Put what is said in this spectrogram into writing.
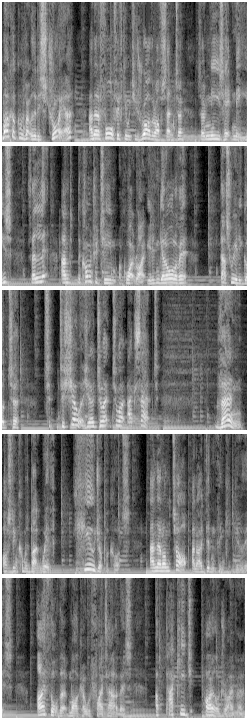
Marco comes back with a destroyer and then a 450, which is rather off centre. So knees hit knees. So and the commentary team are quite right. You didn't get all of it. That's really good to to, to show us, you know, to to accept. Then Austin comes back with huge uppercuts, and then on top, and I didn't think he'd do this. I thought that Marco would fight out of this. A package pile driver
